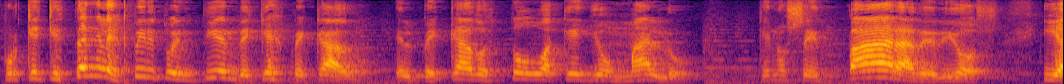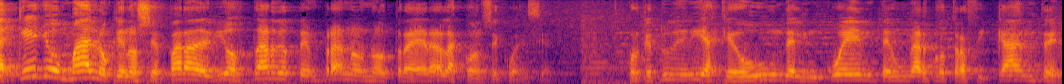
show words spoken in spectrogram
Porque el que está en el Espíritu entiende que es pecado. El pecado es todo aquello malo que nos separa de Dios. Y aquello malo que nos separa de Dios tarde o temprano nos traerá las consecuencias. Porque tú dirías que un delincuente, un narcotraficante,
